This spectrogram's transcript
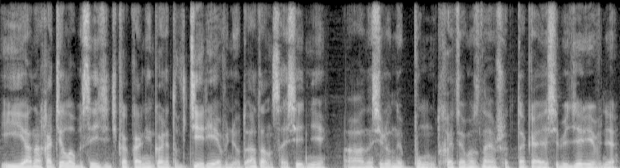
и она хотела бы съездить, как они говорят, в деревню, да, там, соседний а, населенный пункт, хотя мы знаем, что это такая себе деревня,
